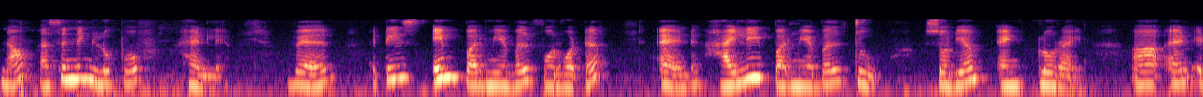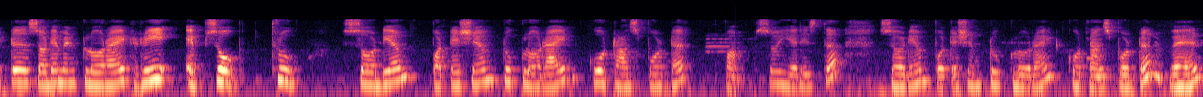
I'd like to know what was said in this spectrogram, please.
Now ascending loop of Henle where it is impermeable for water and highly permeable to sodium and chloride uh, and it is sodium and chloride reabsorb through sodium potassium to chloride co-transporter pump. So here is the sodium potassium to chloride co-transporter where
